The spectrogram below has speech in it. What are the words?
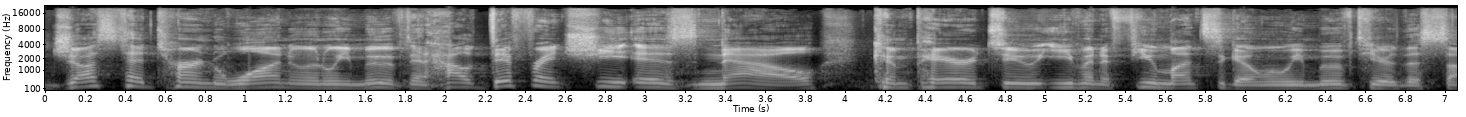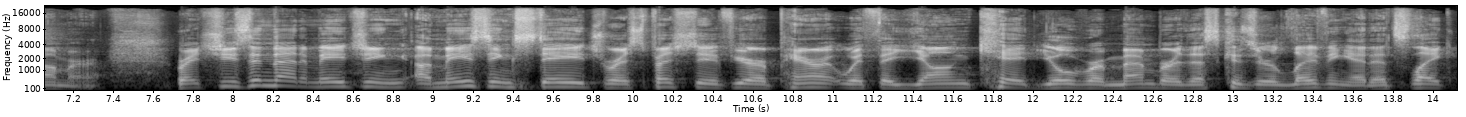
just had turned one when we moved, and how different she is now compared to even a few months ago when we moved here this summer. Right? She's in that amazing amazing, amazing stage where, especially if you're a parent with a young kid, you'll remember this because you're living it. It's like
